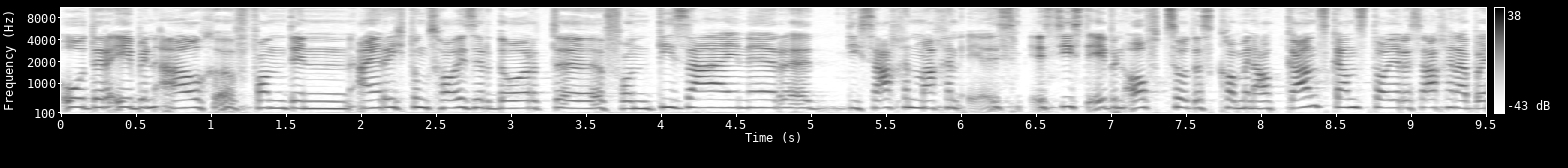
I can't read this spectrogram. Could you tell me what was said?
oder eben auch äh, von den Einrichtungshäusern dort, von Designer, die Sachen machen. Es, es ist eben oft so, das kommen auch ganz, ganz teure Sachen, aber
